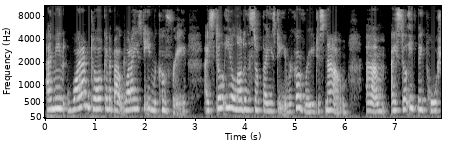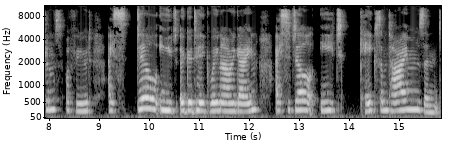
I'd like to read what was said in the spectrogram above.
I mean, what I'm talking about, what I used to eat in recovery, I still eat a lot of the stuff that I used to eat in recovery just now. Um, I still eat big portions of food. I still eat a good takeaway now and again. I still eat cake sometimes and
